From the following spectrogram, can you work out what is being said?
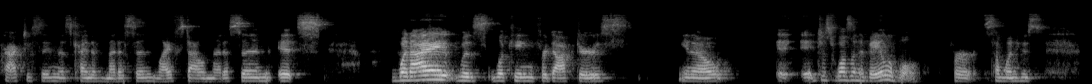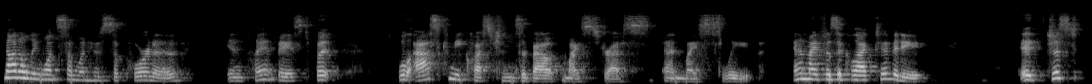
practicing this kind of medicine, lifestyle medicine. It's when I was looking for doctors, you know, it, it just wasn't available for someone who's not only wants someone who's supportive in plant based, but will ask me questions about my stress and my sleep and my physical activity. It just,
